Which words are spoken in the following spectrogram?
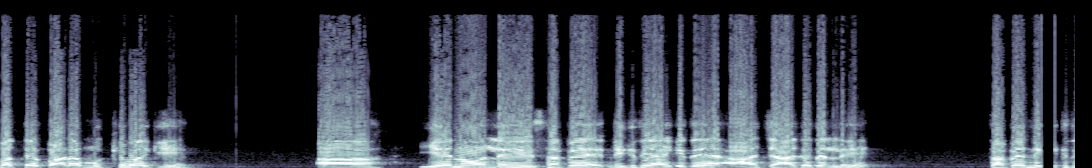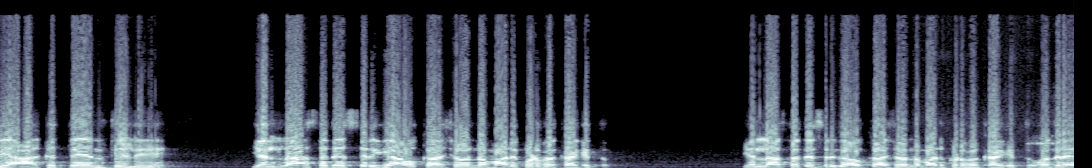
ಮತ್ತೆ ಬಹಳ ಮುಖ್ಯವಾಗಿ, ಆ, ಏನು ಅಲ್ಲಿ ಸಭೆ ನಿಗದಿ ಆಗಿದೆ, ಆ ಜಾಗದಲ್ಲಿ ಸಭೆ ನಿಗದಿ ಆಗುತ್ತೆ ಅಂತೇಳಿ ಎಲ್ಲಾ ಸದಸ್ಯರಿಗೆ ಅವಕಾಶವನ್ನ ಮಾಡಿಕೊಡ್ಬೇಕಾಗಿತ್ತು. ಎಲ್ಲಾ ಸದಸ್ಯರಿಗೂ ಅವಕಾಶವನ್ನ ಮಾಡಿಕೊಡ್ಬೇಕಾಗಿತ್ತು. ಅಂದ್ರೆ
